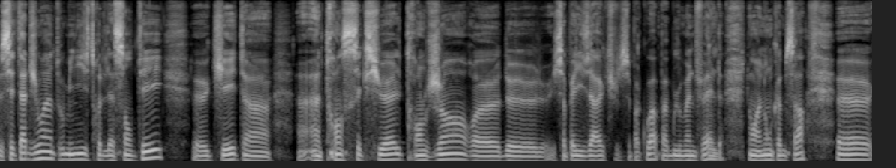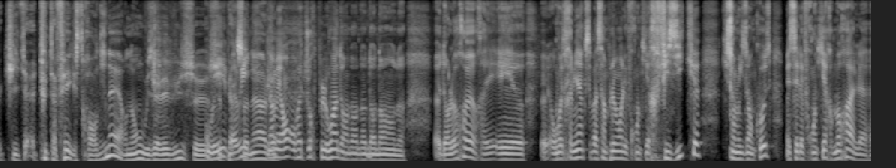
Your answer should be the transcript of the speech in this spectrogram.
de cette adjointe au ministre de la Santé, euh, qui est un, un, transsexuel, transgenre, euh, de, il s'appelle Isaac, je sais pas quoi, pas Blumenfeld, non, un nom comme ça, euh, qui est tout à fait extraordinaire, non? Vous avez vu ce, oui, ce personnage bah oui. Non, mais on, va toujours plus loin dans, dans, dans, dans, dans l'horreur, et, et on voit très bien que c'est pas simplement les frontières physiques qui sont mises en cause, mais c'est les frontières morales,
